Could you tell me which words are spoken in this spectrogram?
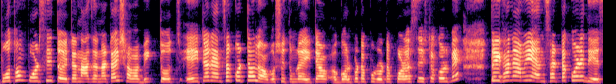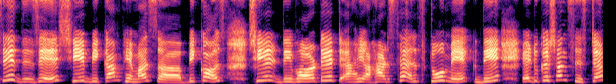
প্রথম পড়ছি, তো এটা না জানাটাই স্বাভাবিক। তো এইটার অ্যান্সার করতে হলে অবশ্যই তোমরা এইটা, গল্পটা পুরোটা পড়ার চেষ্টা করবে। তো এখানে আমি অ্যান্সারটা করে দিয়েছি, যে- she became famous because she devoted herself to make the education system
